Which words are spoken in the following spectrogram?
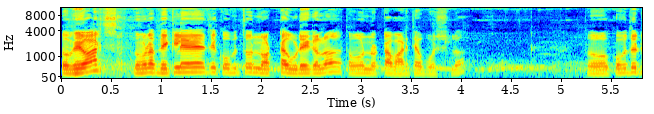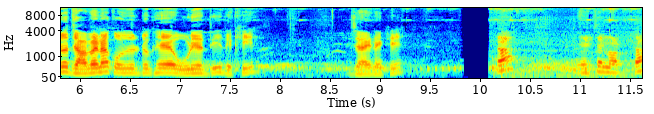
তো ভিওয়ার্স তোমরা দেখলে যে কবুতর নটটা উড়ে গেল, তোমার নটটা বাড়িতে বসল। তো কবিতাটা যাবে না কবুতরটাকে উড়িয়ে দিই, দেখি যায় নাকি। হচ্ছে নটটা,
